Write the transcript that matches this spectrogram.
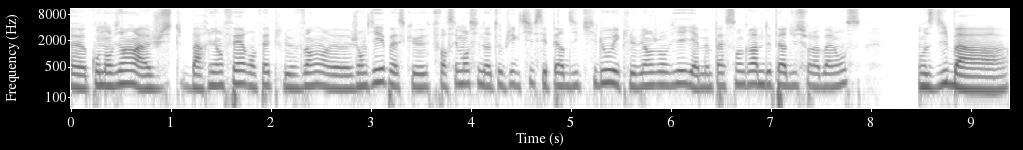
euh, qu'on en vient à juste bah, rien faire en fait le 20 euh, janvier parce que forcément si notre objectif c'est perdre 10 kilos et que le 20 janvier il y a même pas 100 grammes de perdu sur la balance on se dit bah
